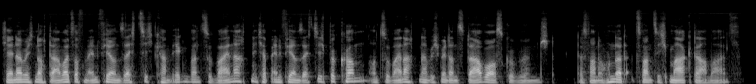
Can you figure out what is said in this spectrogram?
Ich erinnere mich noch damals auf dem N64 kam irgendwann zu Weihnachten. Ich habe N64 bekommen und zu Weihnachten habe ich mir dann Star Wars gewünscht. Das waren 120 Mark damals.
